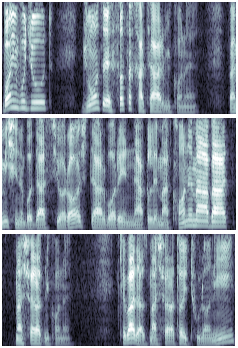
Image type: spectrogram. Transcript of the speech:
با این وجود جونز احساس خطر می‌کنه و میشینه با دستیاراش درباره نقل مکان معبد مشورت می‌کنه. که بعد از مشورت های طولانی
